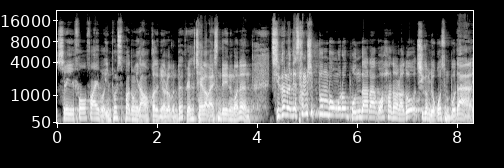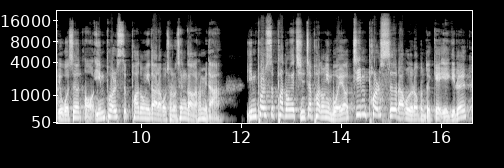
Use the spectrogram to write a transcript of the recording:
2, 3, 4, 5 임펄스 파동이 나왔거든요, 여러분들. 그래서 제가 말씀드리는 거는 지금 현재 30분 봉으로 본다라고 하더라도 지금 요것은 뭐다? 요것은 어, 임펄스 파동이다라고 저는 생각을 합니다. 임펄스 파동의 진짜 파동이 뭐예요? 찐펄스라고 여러분들께 얘기를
